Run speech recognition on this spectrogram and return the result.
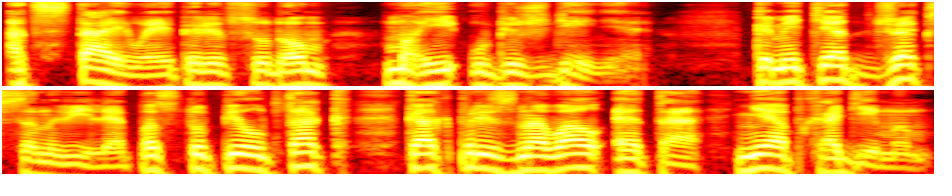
отстаивая перед судом мои убеждения. Комитет Джексонвилля поступил так, как признавал это необходимым.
